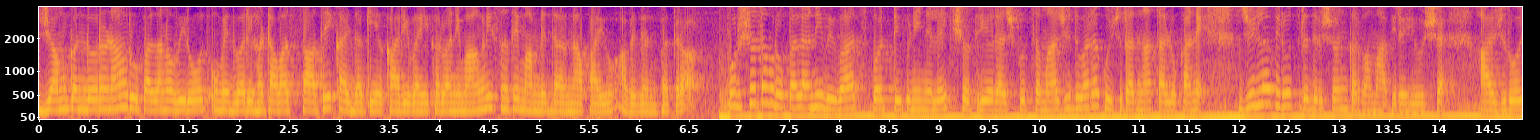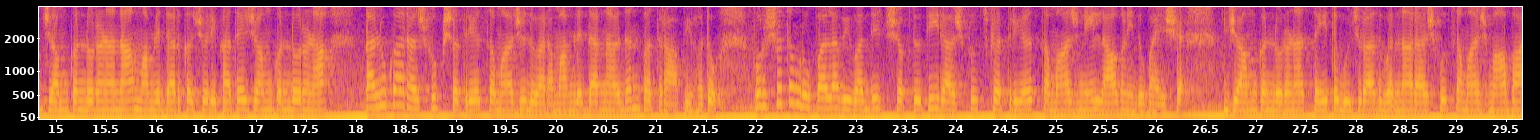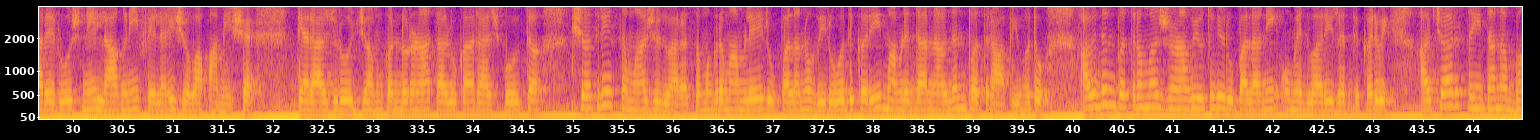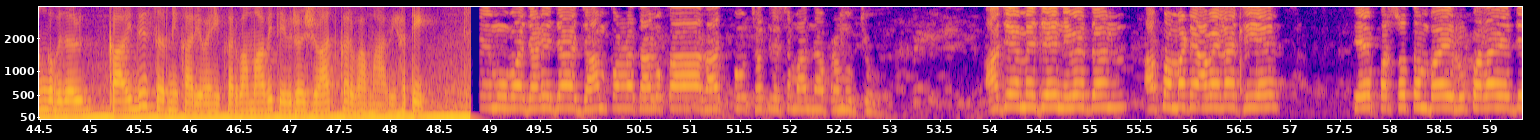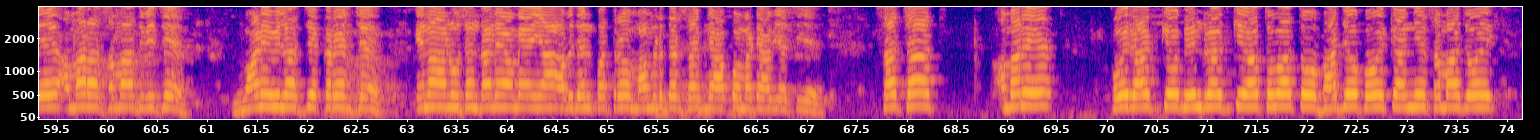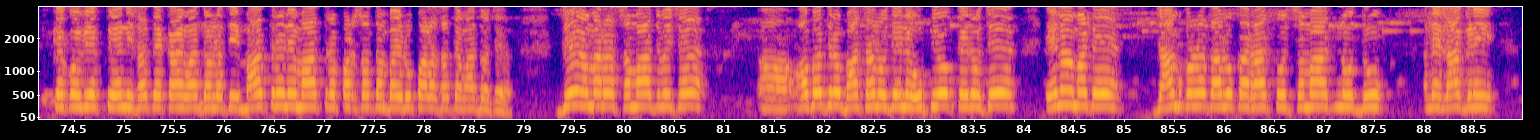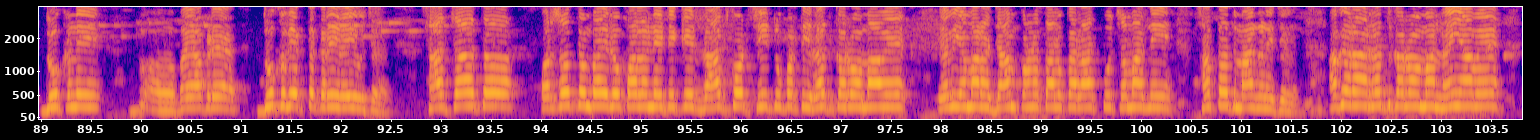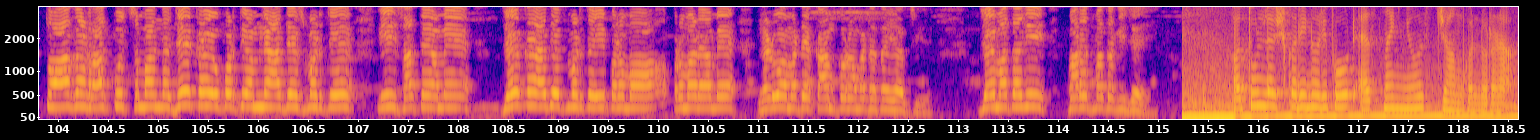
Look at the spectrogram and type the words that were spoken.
જામકંડોરણા રૂપાલાનો વિરોધ ઉમેદવારી હટાવવા સાથે કાયદાકીય કાર્યવાહી કરવાની માંગણી સાથે મામલેદારને અપાયું આવેદનપત્ર. પુરુષોત્તમ રૂપાલાની વિવાદસ્પદ ટિપ્પણીને લઈ ક્ષત્રિય રાજપૂત સમાજ દ્વારા ગુજરાતના તાલુકાને જિલ્લા વિરોધ પ્રદર્શન કરવામાં આવી રહ્યું છે. આજરોજ જામકંડોરણાના મામલેદાર કચેરી ખાતે જામકંડોરણા તાલુકા રાજપૂત ક્ષત્રિય સમાજ દ્વારા મામલેદારને આવેદનપત્ર આપ્યું હતું. પુરુષોત્તમ રૂપાલા વિવાદિત શબ્દોથી રાજપૂત ક્ષત્રિય સમાજની લાગણી દુભાઈ છે. જામકંડોરણા સહિત ગુજરાતભરના રાજપૂત સમાજમાં ભારે રોષની લાગણી ફેલાઈ જવા પામી છે. ત્યારે આજરોજ જામકંડોરણા તાલુકા રાજપૂત ક્ષત્રિય સમાજ દ્વારા સમગ્ર મામલે રૂપાલાનો વિરોધ કરી મામલેદારને આવેદનપત્ર આપ્યું હતું. આવેદનપત્રમાં જણાવ્યું હતું કે રૂપાલાની ઉમેદવારી રદ કરવી, આચાર સંહિતાના ભંગ બદલ કાયદેસરની કાર્યવાહી કરવામાં આવે તેવી રજૂઆત કરવામાં આવી હતી. એમુભા જાડેજા જામકોણા તાલુકા, રાજપૂત ક્ષત્રિય સમાજના પ્રમુખ છું. આજે અમે જે નિવેદન આપવા માટે આવેલા છીએ એ પરસોત્તમભાઈ રૂપાલાએ જે અમારા સમાજ વિશે વાણીવિલાસ જે કરેલ છે એના અનુસંધાને અમે અહીંયા આવેદનપત્ર મામલતદાર સાહેબને આપવા માટે આવ્યા છીએ. સાથ અમારે કોઈ રાજકીય, બિન રાજકીય અથવા તો ભાજપ હોય કે અન્ય સમાજ હોય કે કોઈ વ્યક્તિ એની સાથે કાંઈ વાંધો નથી. માત્ર ને માત્ર પરસોત્તમભાઈ રૂપાલા સાથે વાંધો છે. જે અમારા સમાજ વિશે અભદ્ર ભાષાનો જેને ઉપયોગ કર્યો છે, એના માટે જામકરણા તાલુકા રાજપૂત સમાજનું દુઃખ અને લાગણી, દુઃખની ભાઈ આપણે દુઃખ વ્યક્ત કરી રહ્યું છે. સાથ સાથ પરસોત્તમભાઈ રૂપાલાની ટિકિટ રાજકોટ સીટ ઉપરથી રદ કરવામાં આવે એવી અમારા જામકરણો તાલુકા રાજપૂત સમાજની સતત માંગણી છે. અગર આ રદ કરવામાં નહીં આવે, તો આગળ રાજપૂત સમાજના જે કંઈ ઉપરથી અમને આદેશ મળશે, એ સાથે અમે જે કંઈ આદેશ મળશે એ પ્રમા- પ્રમાણે અમે લડવા માટે, કામ કરવા માટે તૈયાર છીએ. જય માતાજી, ભારત માતા કી જય. Atul લશ્કરીનો report S nine news, Jamkandorna.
